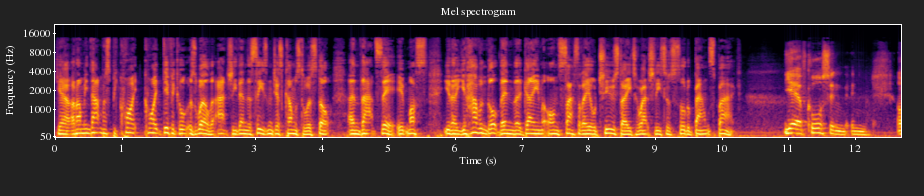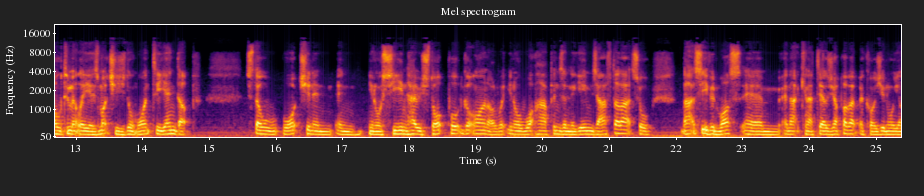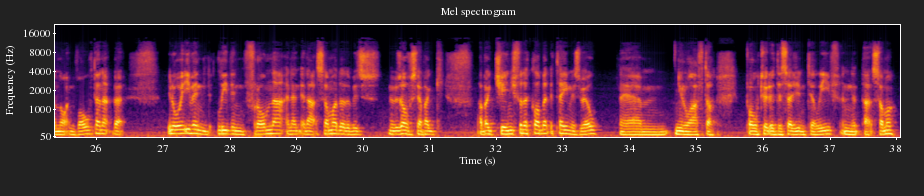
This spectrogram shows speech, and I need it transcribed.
Yeah, and I mean that must be quite quite difficult as well. That actually then the season just comes to a stop and that's it. It must, you know, you haven't got then the game on Saturday or Tuesday to actually to sort of bounce back. Yeah, of course, and, and ultimately, as much as you don't want to, you end up still watching and, and you know seeing how Stockport got on or what you know what happens in the games after that. So that's even worse, um, and that kind of tears you up a bit because you know you're not involved in it. But you know, even leading from that and into that summer, there was there was obviously a big a big change for the club at the time as well. Um, you know, after Paul took the decision to leave in that summer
